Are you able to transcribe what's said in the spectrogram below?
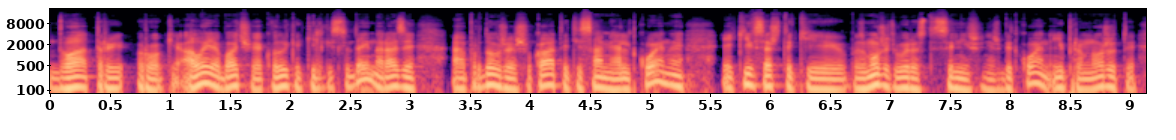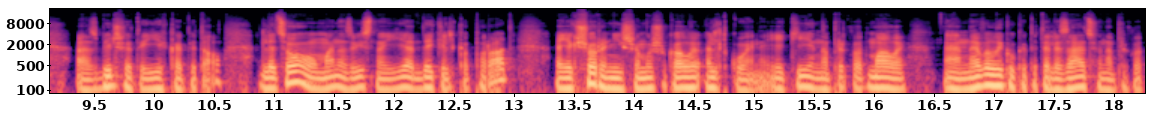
2-3 роки. Але я бачу, як велика кількість людей наразі е, продовжує шукати ті самі альткоїни, які все ж таки зможуть вирости сильніше, ніж біткоін, і примножити, збільшити їх капітал. Для цього у мене, звісно, є декілька порад. Якщо раніше ми шукали альткоїни, які, наприклад, мали е, невелику капіталізацію, наприклад,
